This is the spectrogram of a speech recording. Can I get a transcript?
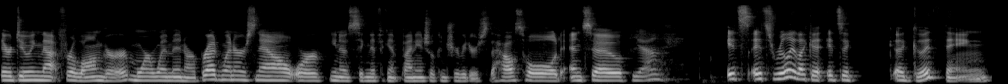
they're doing that for longer more women are breadwinners now or you know significant financial contributors to the household and so yeah it's it's really like a it's a, a good thing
